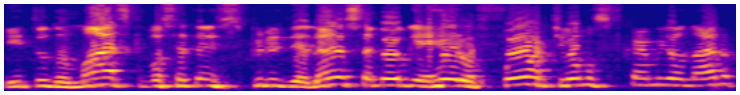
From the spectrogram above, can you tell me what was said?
e tudo mais, que você tem um espírito de herança, meu guerreiro forte, vamos ficar milionário.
